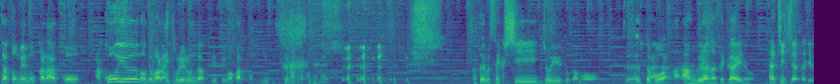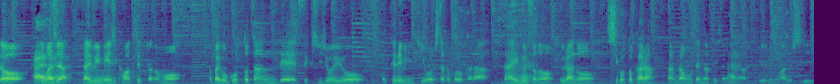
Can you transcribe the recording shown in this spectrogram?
里メモからこう、あ、こういうので笑い取れるんだって言って分かったって言ってましたからね。例えばセクシー女優とかも、ずーっとこう、はいはい。はいアングラな世界の立ち位置だったけど、はいはいはい。今じゃだいぶイメージ変わってったのも、やっぱりこうゴッドタンでセクシー女優をこうテレビに起用したところから、だいぶその裏の仕事からだんだん表になってきたのかなっていうのもあるし、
